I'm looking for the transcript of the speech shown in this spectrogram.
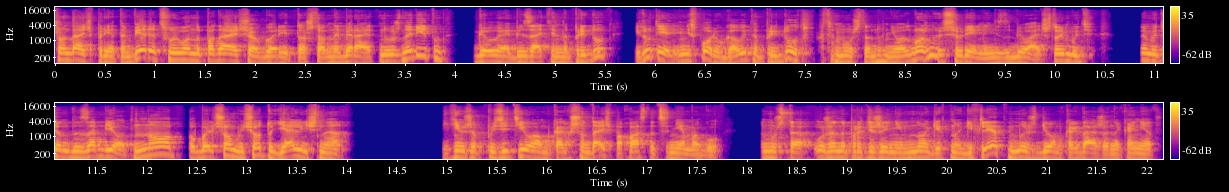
Шон Дач при этом берет своего нападающего, говорит то, что он набирает нужный ритм, голы обязательно придут. И тут я не спорю, голы-то придут, потому что ну, невозможно все время не забивать. Что-нибудь что-нибудь он дозабьет. Но, по большому счету, я лично таким же позитивом, как Шундач, похвастаться не могу. Потому что уже на протяжении многих-многих лет мы ждем, когда же, наконец,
